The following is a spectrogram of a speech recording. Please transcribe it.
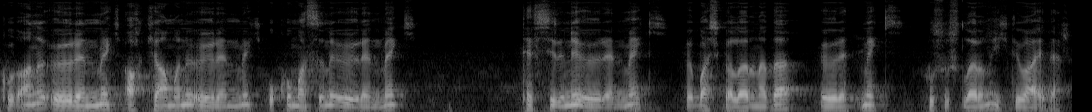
Kur'an'ı öğrenmek, ahkamını öğrenmek, okumasını öğrenmek, tefsirini öğrenmek ve başkalarına da öğretmek hususlarını ihtiva eder.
